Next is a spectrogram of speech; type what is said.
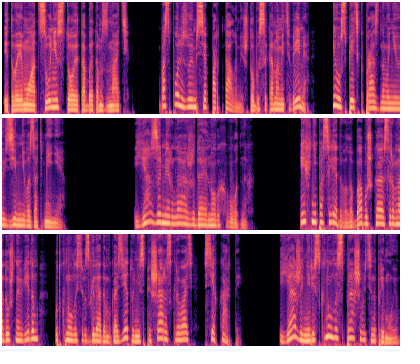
И твоему отцу не стоит об этом знать. Воспользуемся порталами, чтобы сэкономить время и успеть к празднованию зимнего затмения. Я замерла, ожидая новых водных. Их не последовало. Бабушка с равнодушным видом уткнулась взглядом в газету, не спеша раскрывать все карты. Я же не рискнула спрашивать напрямую.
